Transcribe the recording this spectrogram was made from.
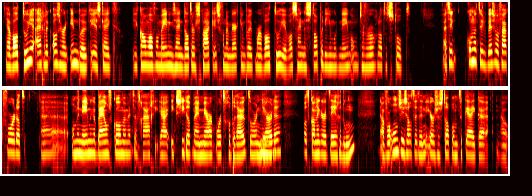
ja, wat doe je eigenlijk als er een inbreuk is? Kijk, je kan wel van mening zijn dat er sprake is van een merkinbreuk, maar wat doe je? Wat zijn de stappen die je moet nemen om te zorgen dat het stopt? Ja, het komt natuurlijk best wel vaak voor dat uh, ondernemingen bij ons komen met een vraag: ja, ik zie dat mijn merk wordt gebruikt door een derde. Mm. Wat kan ik er tegen doen? Nou, voor ons is altijd een eerste stap om te kijken, nou,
